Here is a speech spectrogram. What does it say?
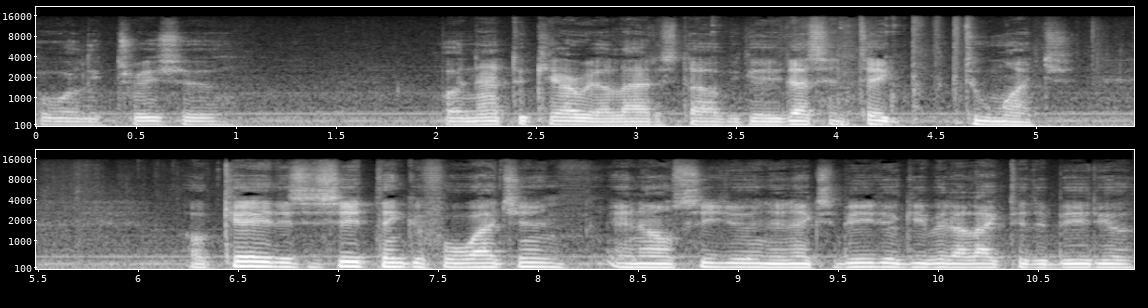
or electrician, but not to carry a lot of stuff because it doesn't take too much. Okay, this is it. Thank you for watching, and I'll see you in the next video. Give it a like to the video.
